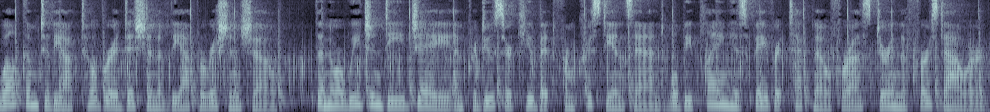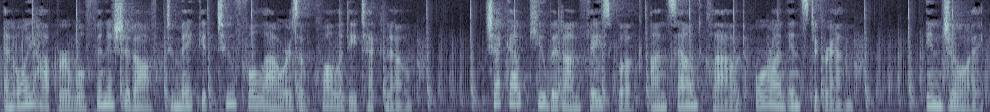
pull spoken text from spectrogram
Welcome to the October edition of The Apparition Show. The Norwegian DJ and producer Qbit from Kristiansand will be playing his favorite techno for us during the first hour, and Oyhopper will finish it off to make it two full hours of quality techno. Check out Qbit on Facebook, on SoundCloud, or on Instagram. Enjoy.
